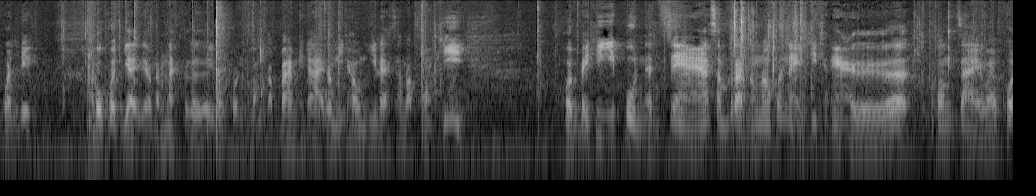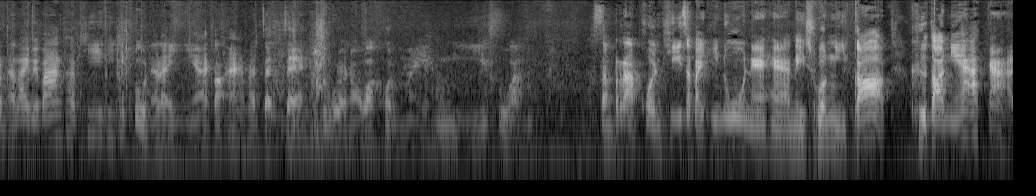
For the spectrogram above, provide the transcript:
ขวดเล็กพกขวดใหญ่เดี๋ยวน้ำหนักเลยเดี๋ยวขนของกลับบ้านไม่ได้ก็มีเท่านี้แหละสำหรับของที่ ขนไปที่ญี่ปุ่นนะจ๊ะสำหรับน้องๆคนไหนที่อ่าเออคงใจว่าขนอะไรไปบ้างครับพี่ที่ญี่ปุ่นอะไรอย่างเงี้ยก็อ่ามาจัดแจงให้ดูแล้วเนาะว่าขนไหมเท่านี้ส่วน สำหรับคนที่จะไปที่นู่นนะฮะในช่วงนี้ก็คือตอนนี้อากาศ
